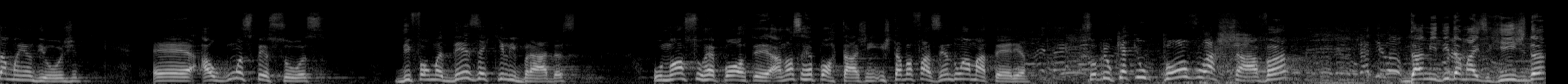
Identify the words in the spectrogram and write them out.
da manhã de hoje, é, algumas pessoas, de forma desequilibradas, o nosso repórter, a nossa reportagem estava fazendo uma matéria sobre o que é que o povo achava da medida mais rígida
